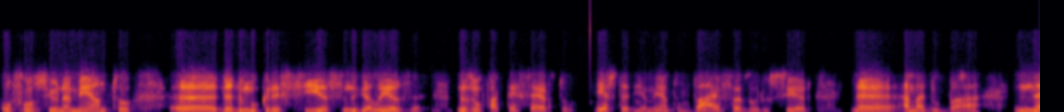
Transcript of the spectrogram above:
o funcionamento uh, da democracia senegalesa. Mas um facto é certo: este adiamento vai favorecer uh, Amadou Ba na,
